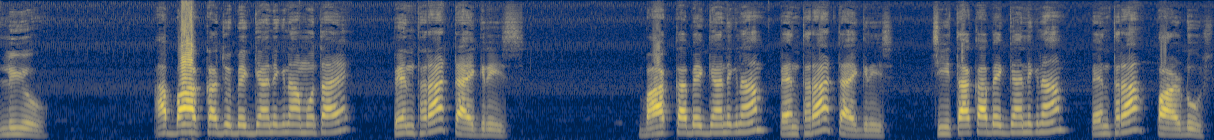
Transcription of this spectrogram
लियो अब बाघ का जो वैज्ञानिक नाम होता है पेंथरा टाइग्रिस। बाघ का वैज्ञानिक नाम पेंथरा टाइग्रिस। चीता का वैज्ञानिक नाम पेंथरा पार्डूस।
